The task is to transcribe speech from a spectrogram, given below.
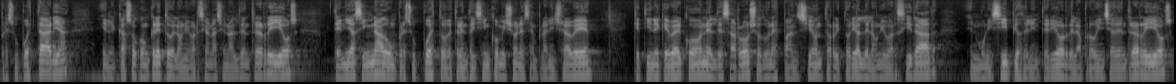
presupuestaria, en el caso concreto de la Universidad Nacional de Entre Ríos, tenía asignado un presupuesto de 35 millones en planilla B, que tiene que ver con el desarrollo de una expansión territorial de la universidad en municipios del interior de la provincia de Entre Ríos,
